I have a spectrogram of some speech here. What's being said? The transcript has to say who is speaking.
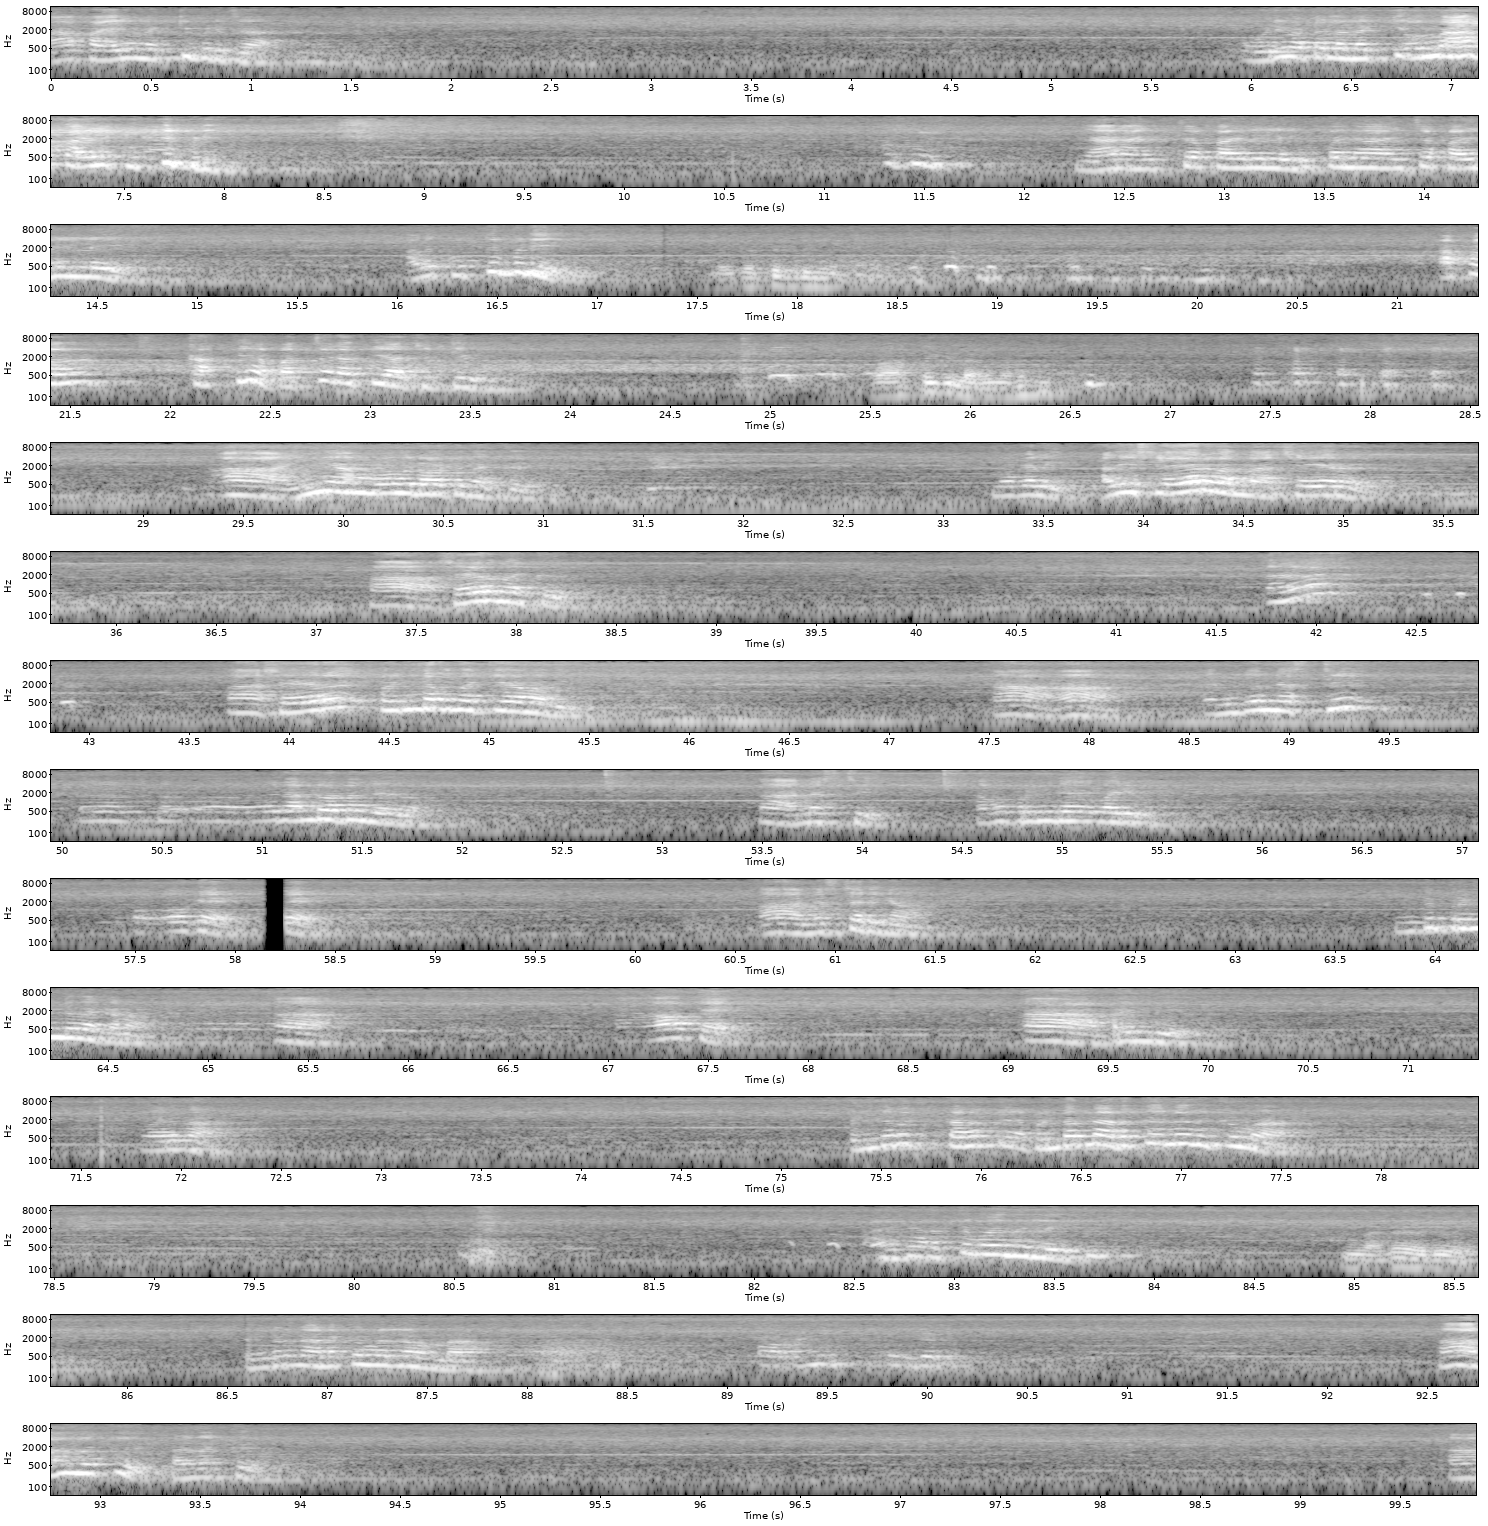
Speaker 1: ആ ഫയൽ നെക്കി പിടിച്ച ഒരു വട്ടല്ല നെക്കി ഒന്ന് ആ ഫയൽ കുത്തിപ്പിടി. ഞാൻ അയച്ച ഫയലില്ലേ? ഇപ്പൊ ഞാൻ അയച്ച ഫയലില്ലേ? അത് കുത്തിപ്പിടി. അപ്പൊ അത് കത്തിയാ പച്ച കത്തിയാ ചുറ്റും.
Speaker 2: ട്രാഫിക്കില്ല
Speaker 1: ആ ഇനി ആ മൂന്ന് ഡോട്ട് നെക്ക് മുകളിൽ അത് ഈ ഷെയർ വന്ന ഷെയർ ആ ഷെയർ നെക്ക് ആ ഷെയർ പ്രിന്റർ നെക്കിയാ മതി. ആ ആ. എനിക്ക് നെക്സ്റ്റ് രണ്ടു വട്ടം ചെയ്തു. ആ നെക്സ്റ്റ് അപ്പോൾ പ്രിന്റ് വരും. Okay okay. ആ നെക്സ്റ്റ് അടിക്കണം. ഇത് പ്രിന്റ് നിൽക്കണം ആ. ഓക്കെ ആ പ്രിന്റ് വരുന്ന പ്രിന്റർ കണക്ട് പ്രിന്ററിന്റെ അടുത്ത് തന്നെ നിൽക്കുന്ന അതിന്റെ അടുത്ത് പോയി നില്ലേ. പ്രിന്ററിന് അനക്കം വല്ലതും ഉണ്ടോ? ആ അത് നിക്ക് അത് നിക്ക് ആ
